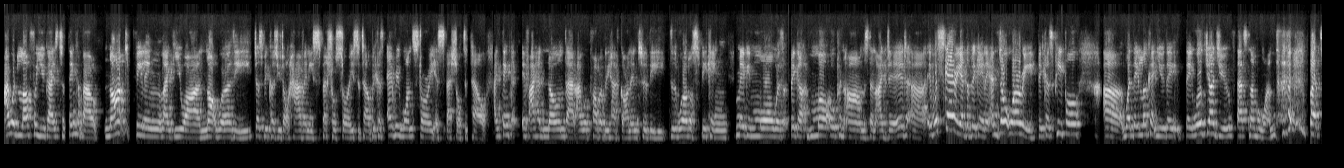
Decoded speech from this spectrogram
I would love for you guys to think about not feeling like you are not worthy just because you don't have any special stories to tell, because everyone's story is special to tell. I think if I had known that, I would probably have gone into the, the world of speaking maybe more with bigger, more open arms than I did. Uh, it was scary at the beginning. And don't worry, because people uh, when they look at you, they they will judge you. That's number one, but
